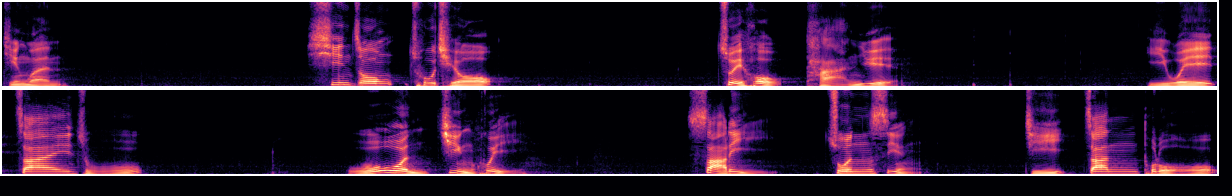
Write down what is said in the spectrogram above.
经文：心中出求，最后谈月，以为斋主，无问敬会，萨利尊姓及旃陀罗，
